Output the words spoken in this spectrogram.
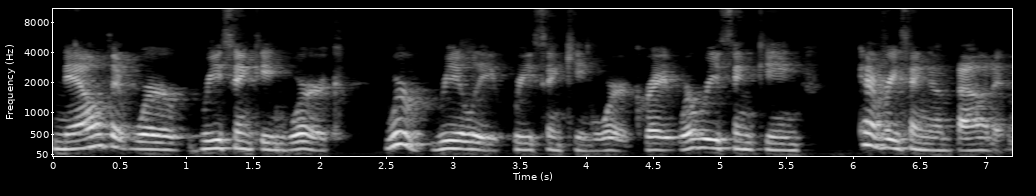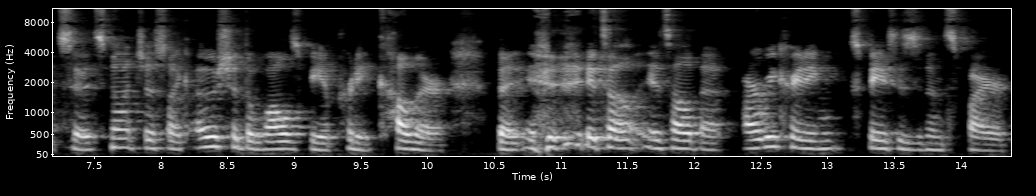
now that we're rethinking work, we're really rethinking work, right? We're rethinking everything about it. So it's not just like, oh, should the walls be a pretty color, but it's all it's all about are we creating spaces that inspire?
